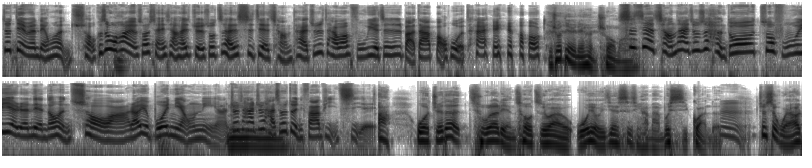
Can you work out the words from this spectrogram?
就店员脸会很臭。可是我后来有时候想一想，还是觉得说这才是世界的常态。就是台湾服务业真的是把大家保护的太好。你说店员脸很臭吗？世界的常态就是很多做服务业人脸都很臭啊，然后也不会鸟你啊，就是他就还是会对你发脾气哎、欸。啊，我觉得除了脸臭之外，我有一件事情还蛮不习惯的，嗯，就是我要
